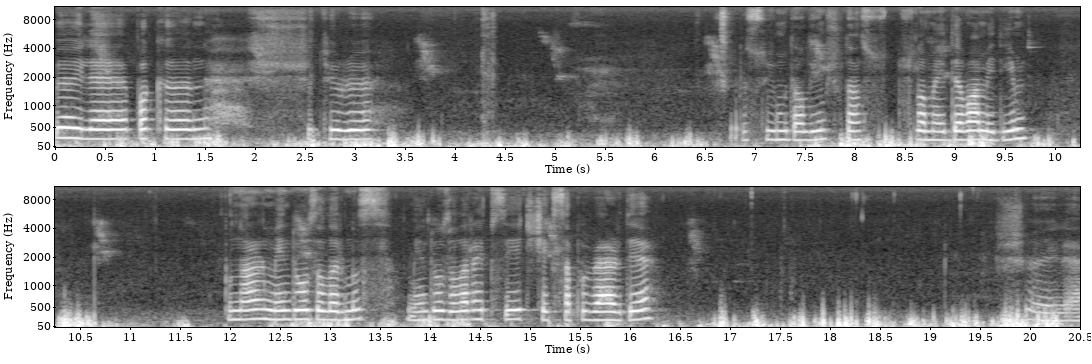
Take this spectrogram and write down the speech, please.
Böyle bakın şu türü şöyle suyumu da alayım. Şuradan su- sulamaya devam edeyim. Bunlar mendozalarımız. Mendozalar hepsi çiçek sapı verdi. Şöyle.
